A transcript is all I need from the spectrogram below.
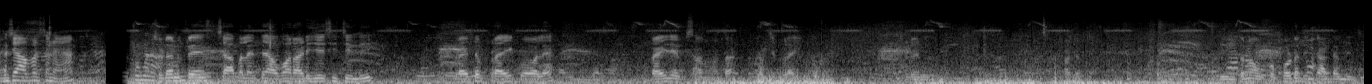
మంచి ఆఫర్స్ ఉన్నాయా? చూడండి ఫ్రెండ్స్ చేపలు అయితే అవ్వ రెడీ చేసి ఇచ్చింది. ఇప్పుడైతే ఫ్రై పోవాలి ఫ్రై చేపిస్తాం అనమాట మంచి ఫ్రై చూడండి ఫోటో. దీంతో ఒక ఫోటో దీంట్లో అడ్డం నుంచి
